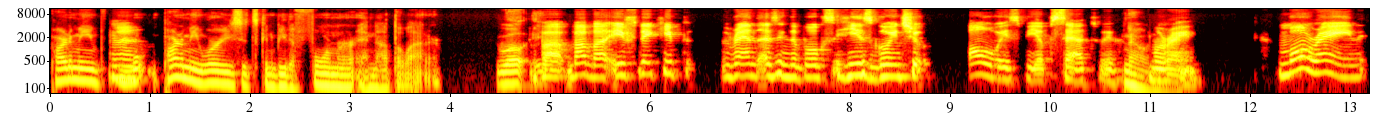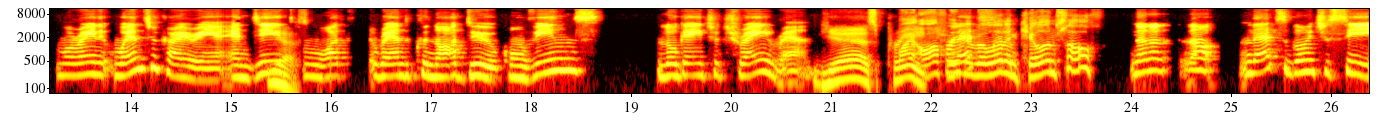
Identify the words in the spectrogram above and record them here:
Part of me, Yeah. part of me worries it's going to be the former and not the latter. well, But Bubba, if they keep Rand as in the books, he's going to always be upset with No, no. Moiraine. Moiraine, Moiraine went to Cairhien and did Yes. what Rand could not do: convince Logain to train Rand. Yes, by preach. offering him to Let's- let him kill himself. No, no, no. Let's going to see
